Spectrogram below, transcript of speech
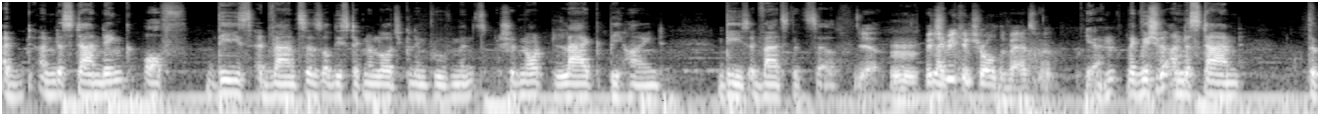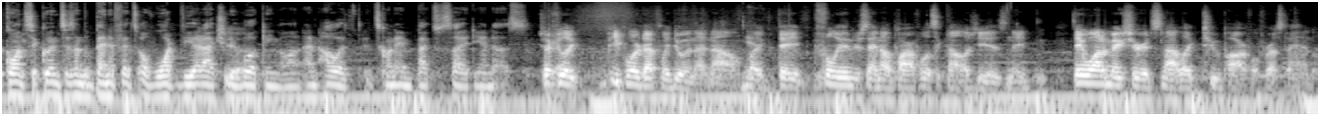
ad- understanding of these advances of these technological improvements should not lag behind these advances itself. yeah, Mhm. it should Like- be controlled advancement. Yeah. Mhm. Like we should understand the consequences and the benefits of what we are actually Yeah. working on and how it, it's going to impact society and us. So I feel like people are definitely doing that now. Yeah. Like they fully understand how powerful this technology is, and they they want to make sure it's not like too powerful for us to handle.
